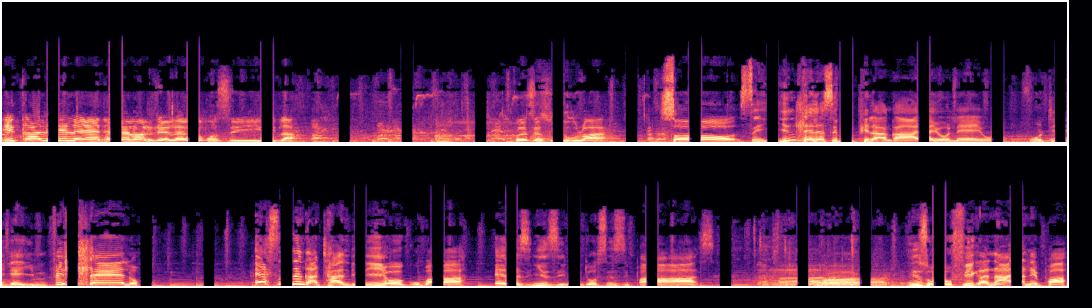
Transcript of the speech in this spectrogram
iqalile ke loo ndlela yokuzila kwezizukulwana so siyindlela esiphila ngayo leyo futhi ke yimfihlelo esingathandiyo kuba ezinye izinto sizipahasi nizofika nani pha?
